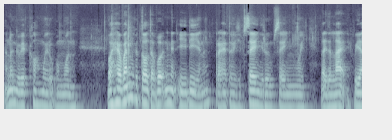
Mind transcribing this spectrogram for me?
អាហ្នឹងគឺវាខុសមួយរូបមន្តបើ heaven គឺតលតែ verb នេះមាន ed អាហ្នឹងប្រែទៅជាផ្សេងរឿងផ្សេងមួយដែលចម្លែកវា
